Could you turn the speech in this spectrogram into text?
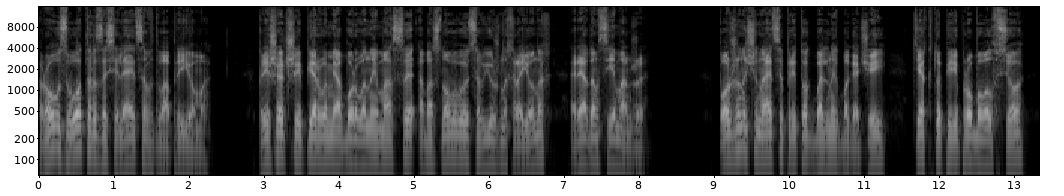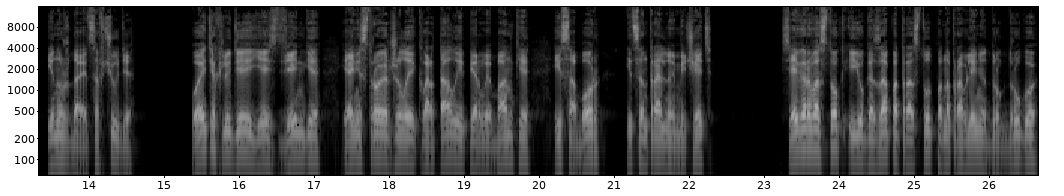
Роузвотер заселяется в два приема. Пришедшие первыми оборванные массы обосновываются в южных районах рядом с Яманджи. Позже начинается приток больных богачей, тех, кто перепробовал все и нуждается в чуде. У этих людей есть деньги, и они строят жилые кварталы и первые банки, и собор, и центральную мечеть. Северо-восток и юго-запад растут по направлению друг к другу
